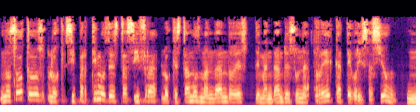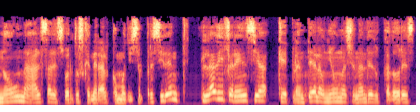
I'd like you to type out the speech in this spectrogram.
Nosotros, lo que, si partimos de esta cifra, lo que estamos mandando es, demandando es una recategorización, no una alza de sueldos general como dice el presidente. La diferencia que plantea la Unión Nacional de Educadores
